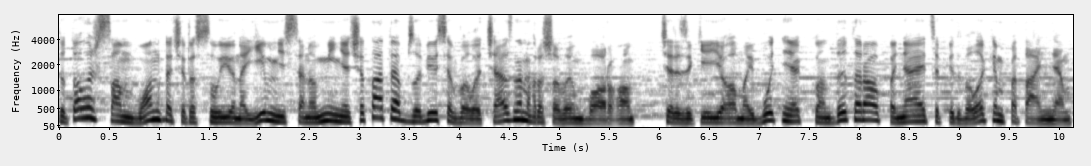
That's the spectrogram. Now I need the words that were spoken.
До того ж, сам Вонка через свою наївність та невміння читати обзавівся величезним грошовим боргом, через який його майбутнє як кондитера опиняється під великим питанням.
